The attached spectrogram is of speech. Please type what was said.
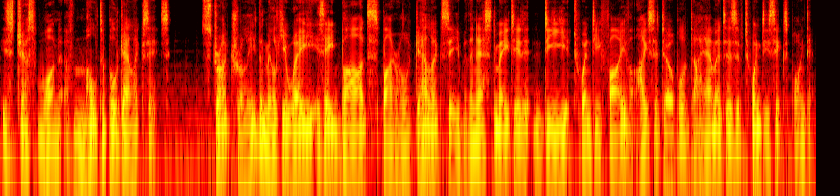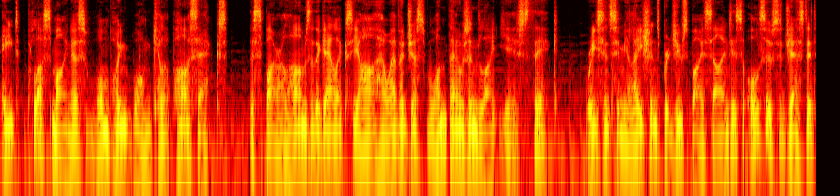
is just one of multiple galaxies. Structurally, the Milky Way is a barred spiral galaxy with an estimated D25 isophotal diameters of 26.8 plus minus 1.1 kiloparsecs. The spiral arms of the galaxy are, however, just 1,000 light-years thick. Recent simulations produced by scientists also suggested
